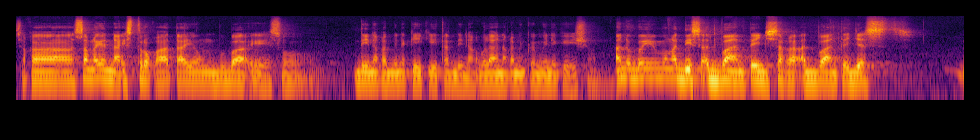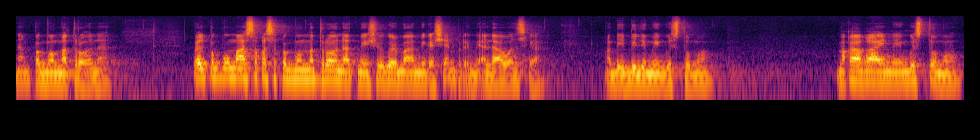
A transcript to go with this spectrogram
Saka sa ngayon, na-stroke ata yung babae. So, hindi na kami nakikita, hindi na, wala na kaming communication. Ano ba yung mga disadvantage saka advantages ng pagmamatrona? Well, pag pumasok ka sa pagmamatrona at may sugar mommy ka, syempre, may allowance ka. Mabibili mo yung gusto mo. Makakain mo yung gusto mo.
